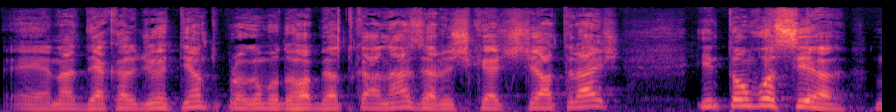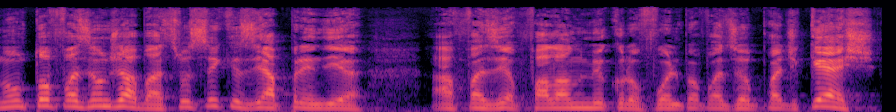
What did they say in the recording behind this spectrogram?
é, na década de 80, o programa do Roberto Canaz, era esquete teatrais. Então você, não estou fazendo jabá, se você quiser aprender a fazer, falar no microfone para fazer o podcast,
